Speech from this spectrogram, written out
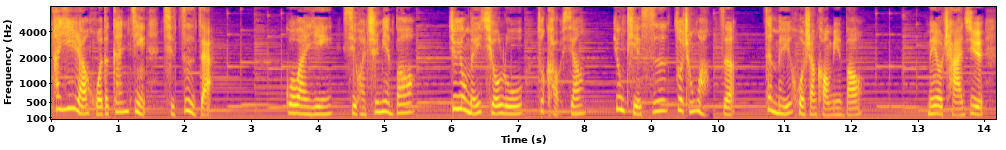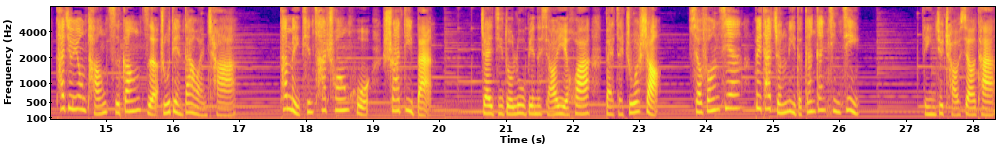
她依然活得干净且自在。郭婉莹喜欢吃面包，就用煤球炉做烤箱，用铁丝做成网子，在煤火上烤面包。没有茶具，他就用搪瓷缸子煮点大碗茶。他每天擦窗户、刷地板，摘几朵路边的小野花摆在桌上，小房间被他整理得干干净净。邻居嘲笑他：“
